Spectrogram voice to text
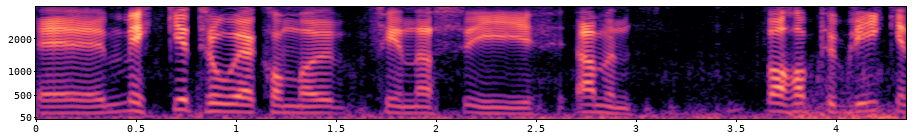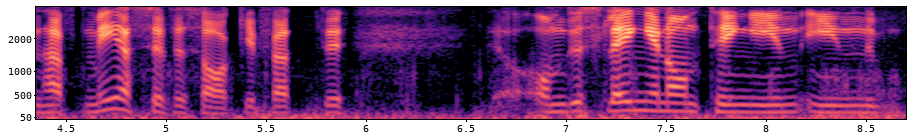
Eh, mycket tror jag kommer att finnas i, ja men, vad har publiken haft med sig för saker? För att eh, om du slänger någonting i en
